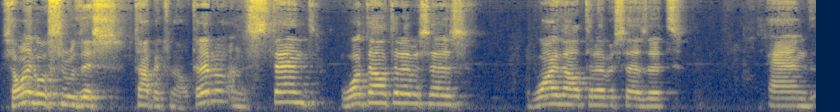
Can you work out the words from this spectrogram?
So I want to go through this topic from Alter Rebbe, understand what the Alter Rebbe says, why the Alter Rebbe says it, and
